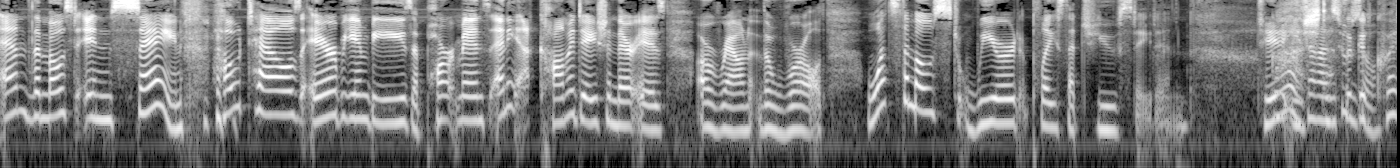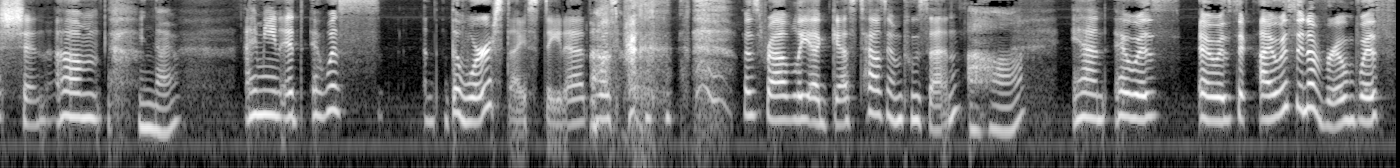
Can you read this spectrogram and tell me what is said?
and the most insane hotels, Airbnbs, apartments, any accommodation there is around the world. What's the most weird place that you've stayed in? 제일 Gosh, 이상한 that's a 숙소 good question. Um, 있나요? I mean, it it was the worst I stayed at was pro- was probably a guest house in Busan, Uh-huh. and it was it was I was in a room with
